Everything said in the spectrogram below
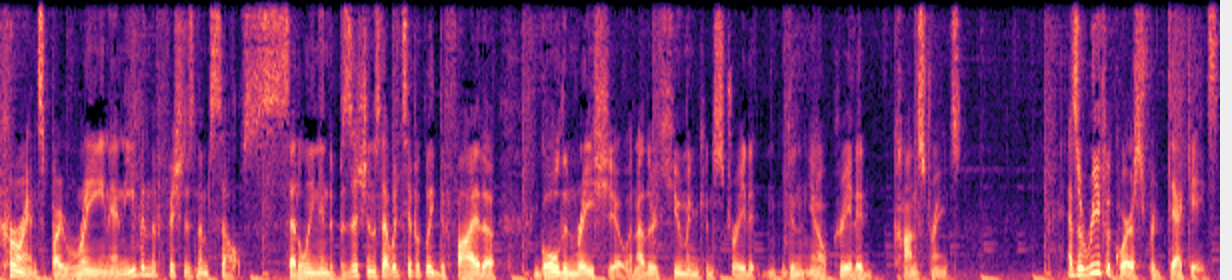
currents, by rain, and even the fishes themselves, settling into positions that would typically defy the golden ratio and other human constrained, you know, created constraints. As a reef aquarist for decades,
